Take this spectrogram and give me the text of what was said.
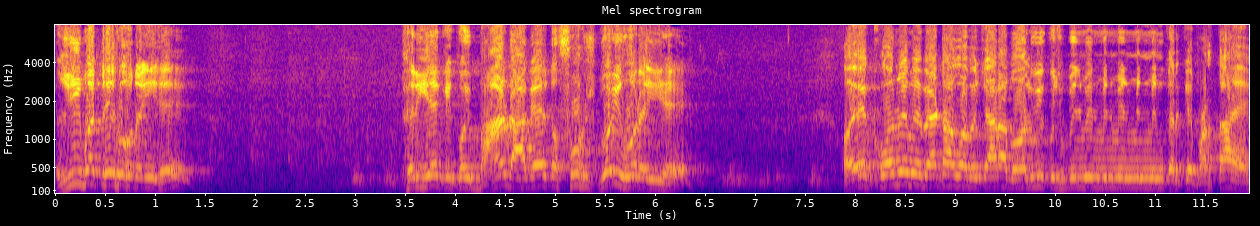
غیبتیں ہو رہی ہیں۔ پھر یہ کہ کوئی بھانڈ آ گئے تو فوش گوئی ہو رہی ہے۔ اور ایک کونے میں بیٹھا ہوا بیچارہ مولوی کچھ من من من من من من کر کے پڑھتا ہے،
